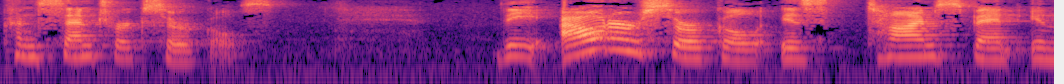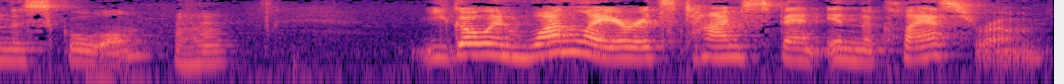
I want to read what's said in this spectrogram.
concentric circles. The outer circle is time spent in the school. You go in one layer, it's time spent in the classroom.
